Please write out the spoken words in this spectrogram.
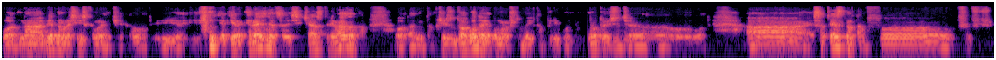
вот, на бедном российском рынке. Вот. И, и, и, и разница сейчас три раза, там, вот, а, там, через два года, я думаю, что мы их там перегоним. Ну, то есть, mm-hmm. э, вот. а, соответственно, там, в, в, в,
